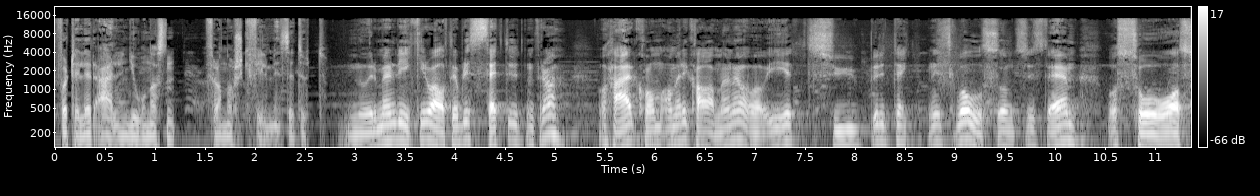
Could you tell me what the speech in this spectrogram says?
forteller Erlend Jonassen fra Norsk Filminstitutt. Nordmenn liker jo alltid å bli sett utenfra. Og her kom amerikanerne og i et superteknisk voldsomt system og så oss.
